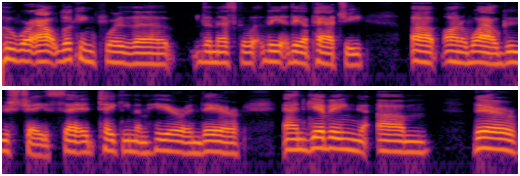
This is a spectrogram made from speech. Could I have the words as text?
who were out looking for the the mescal the, the Apache uh, on a wild goose chase, say, taking them here and there, and giving um, their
